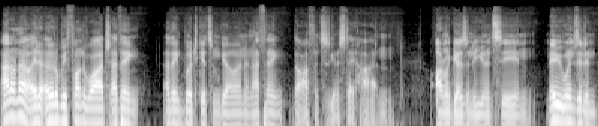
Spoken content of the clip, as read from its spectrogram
I don't know. It, it'll be fun to watch. I think I think Butch gets them going, and I think the offense is going to stay hot, and Auburn goes into UNC and maybe wins it in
